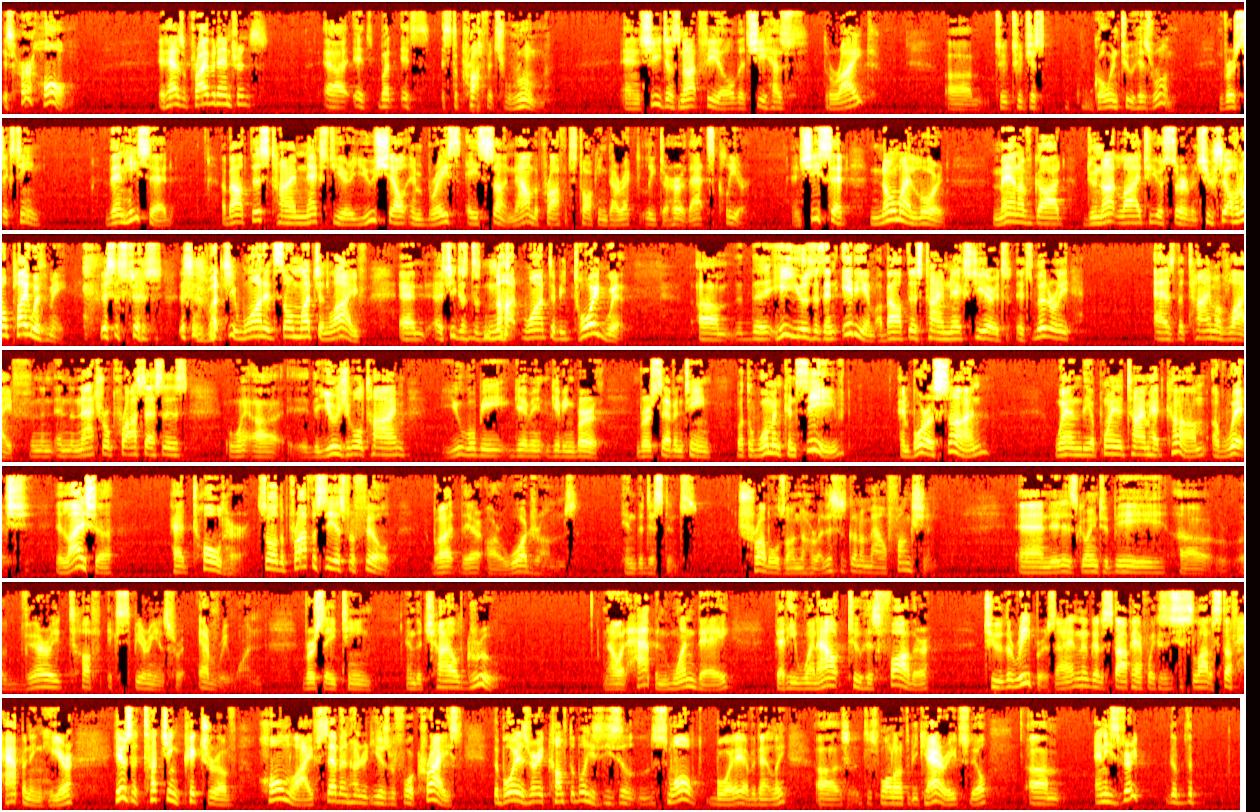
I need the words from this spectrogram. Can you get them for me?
is her home. It has a private entrance, uh, it's, but it's, it's the prophet's room. And she does not feel that she has the right um, to, to just go into his room. Verse 16 Then he said, About this time next year you shall embrace a son. Now the prophet's talking directly to her. That's clear. And she said, No, my Lord, man of God, do not lie to your servant. She would say, Oh, don't play with me. This is just, this is what she wanted so much in life. And uh, she just does not want to be toyed with. Um, the, he uses an idiom about this time next year. It's, it's literally as the time of life and the, the natural processes, uh, the usual time, you will be giving, giving birth. Verse 17. But the woman conceived and bore a son when the appointed time had come, of which Elisha had told her. So the prophecy is fulfilled, but there are war drums in the distance, troubles on the horizon. This is going to malfunction. And it is going to be a, a very tough experience for everyone. Verse 18 And the child grew. Now it happened one day that he went out to his father to the reapers. I'm going to stop halfway because there's just a lot of stuff happening here. Here's a touching picture of home life 700 years before Christ. The boy is very comfortable. He's, he's a small boy, evidently, uh, small enough to be carried still. Um, and he's very, the, the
